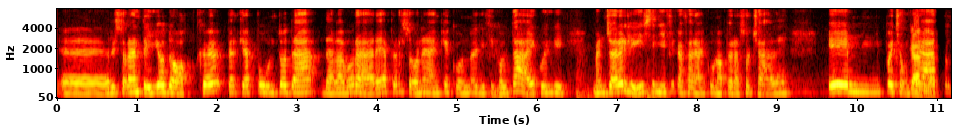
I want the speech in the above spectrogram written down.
eh, ristorante Yodoc perché appunto dà da lavorare a persone anche con difficoltà e quindi mangiare lì significa fare anche un'opera sociale. E mh, poi c'è un Carla, teatro.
